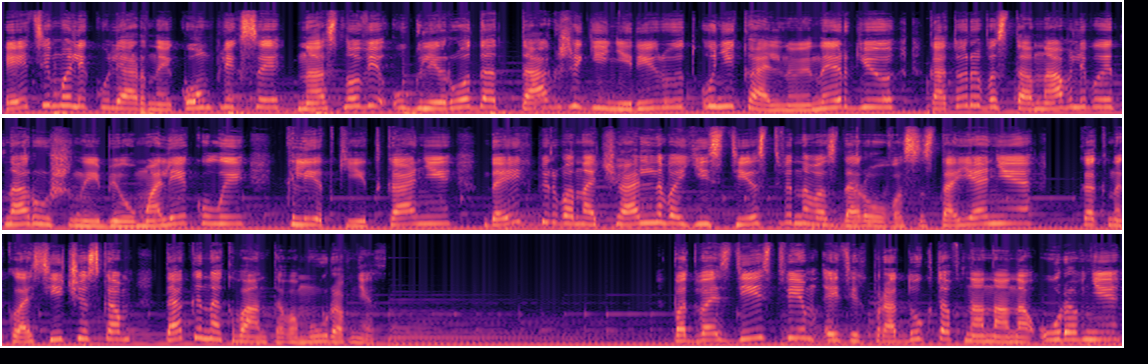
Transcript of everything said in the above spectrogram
эти молекулярные комплексы на основе углерода также генерируют уникальную энергию, которая восстанавливает нарушенные биомолекулы, клетки и ткани до их первоначального естественного здорового состояния как на классическом, так и на квантовом уровнях. Под воздействием этих продуктов на наноуровне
